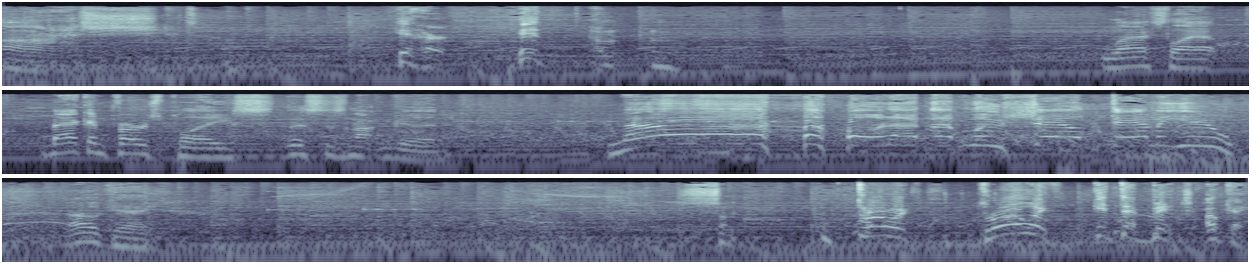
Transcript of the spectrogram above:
Ah, shit. Hit her. Hit. Um, um. Last lap. Back in first place. This is not good. No! Not the blue shell! Damn it, you! Okay. Some, throw it! Throw it! Get that bitch! Okay.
